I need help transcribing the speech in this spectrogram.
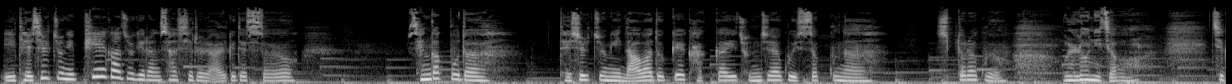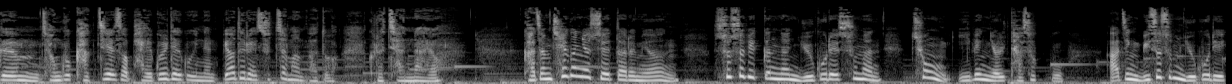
이 대실종의 피해 가족이란 사실을 알게 됐어요. 생각보다 대실종이 나와도 꽤 가까이 존재하고 있었구나 싶더라고요. 물론이죠. 지금 전국 각지에서 발굴되고 있는 뼈들의 숫자만 봐도 그렇지 않나요? 가장 최근 뉴스에 따르면 수습이 끝난 유골의 수만 총 215구, 아직 미수습 유골이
